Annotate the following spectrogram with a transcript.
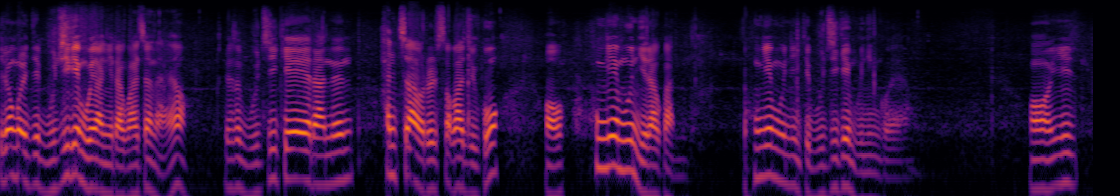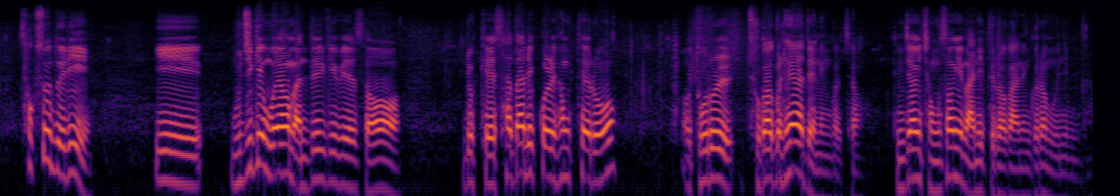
이런 걸 이제 무지개 모양이라고 하잖아요. 그래서 무지개라는 한자어를 써가지고 어, 홍예문이라고 합니다. 홍예문이 이제 무지개 문인 거예요. 어, 이 석수들이 이 무지개 모양을 만들기 위해서 이렇게 사다리꼴 형태로 어, 돌을 조각을 해야 되는 거죠. 굉장히 정성이 많이 들어가는 그런 문입니다.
